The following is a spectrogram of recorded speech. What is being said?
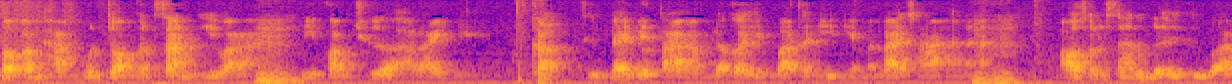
ตอบคาถามคุณจอมสั้นๆที่ว่ามีความเชื่ออะไรเนี่ยถึงได้ไปตามแล้วก็เห็นว่าคดีเนี่ยมันล่าช้านะเอาสั้นๆเลยคือว่า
